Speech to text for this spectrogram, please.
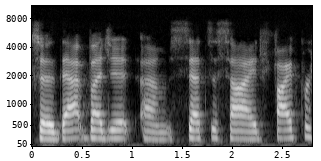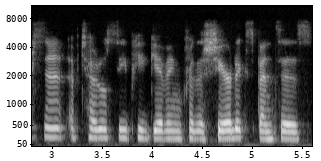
So that budget um, sets aside 5% of total CP giving for the shared expenses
